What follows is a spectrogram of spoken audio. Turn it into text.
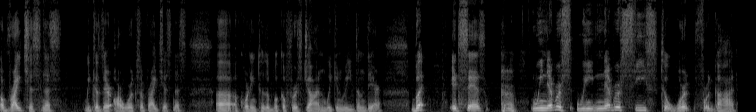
of righteousness, because there are works of righteousness, uh, according to the book of First John, we can read them there. But it says, we never we never cease to work for God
